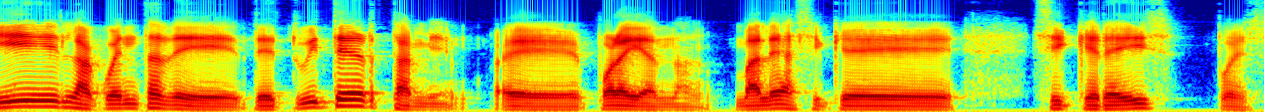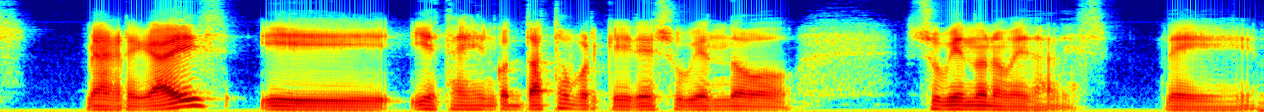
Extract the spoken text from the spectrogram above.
Y la cuenta de, de Twitter también, eh, por ahí andan, ¿vale? Así que si queréis, pues me agregáis y, estáis en contacto porque iré subiendo, subiendo novedades de,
